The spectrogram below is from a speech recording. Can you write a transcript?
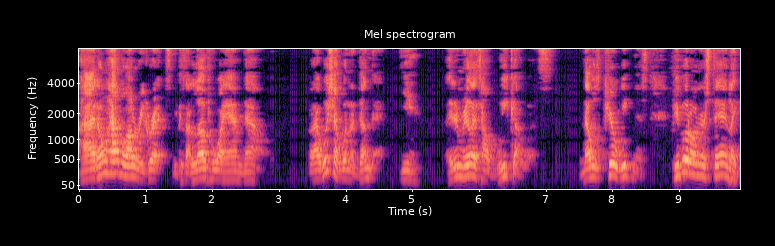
I don't have a lot of regrets because I love who I am now. But I wish I wouldn't have done that. yeah, I didn't realize how weak I was. That was pure weakness. People don't understand. Like,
